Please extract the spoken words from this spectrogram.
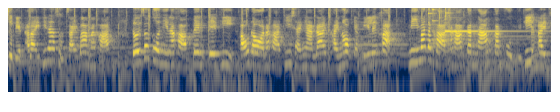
จุดเด่นอะไรที่น่าสนใจบ้างนะคะ โดยเจ้าตัวนี้นะคะเป็น AP outdoor นะคะ ที่ใช้งานได้ภายนอกอย่างนี้เลยค่ะ มีมาตรฐานนะคะ กันน้ำกันฝุ่นอยู่ที่ IP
